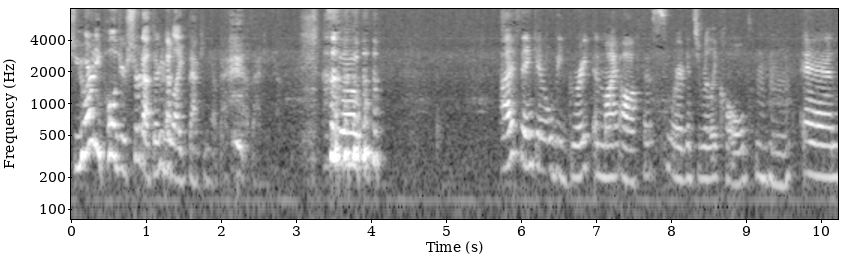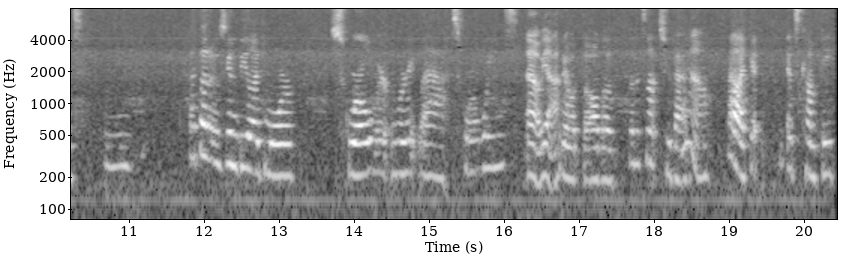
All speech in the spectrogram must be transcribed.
"So you already pulled your shirt up, they're gonna be like backing up, backing up, backing up. So I think it will be great in my office where it gets really cold. mm-hmm. And I thought it was going to be like more squirrel where, ah, squirrel wings. Oh yeah, You know, with all the but it's not too bad. yeah. I like it. It's comfy.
